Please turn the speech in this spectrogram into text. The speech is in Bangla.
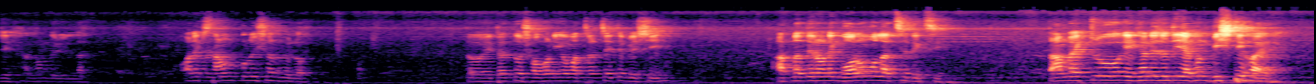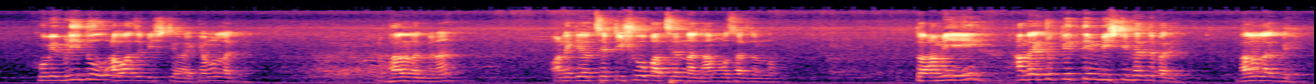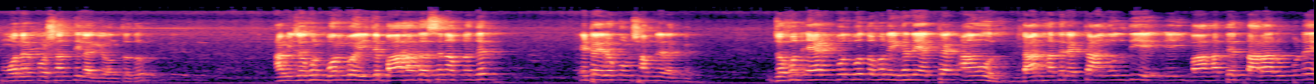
জি, আলহামদুলিল্লাহ। অনেক সাউন্ড পলিউশন হলো। তো এটা তো সহনীয় মাত্রার চাইতে বেশি। আপনাদের অনেক গরমও লাগছে দেখছি। তা আমরা একটু এখানে যদি এখন বৃষ্টি হয়, খুবই মৃদু আওয়াজে বৃষ্টি হয়, কেমন লাগবে? ভালো লাগবে না? অনেকে হচ্ছে টিস্যুও পাচ্ছেন না ঘাম মোছার জন্য। তো আমি, আমরা একটু কৃত্রিম বৃষ্টি ফেলতে পারি। ভালো লাগবে। মনের প্রশান্তি লাগে অন্তত। আমি যখন বলব, এই যে বা হাত আছে না আপনাদের, এটা এরকম সামনে রাখবেন। যখন এক বলব, তখন এখানে একটা আঙুল, ডান হাতের একটা আঙুল দিয়ে এই বা হাতের তারার উপরে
